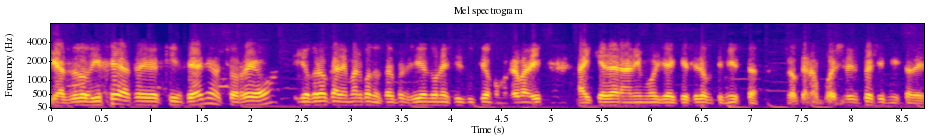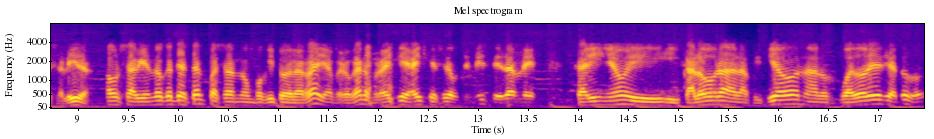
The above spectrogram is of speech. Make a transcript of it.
Ya te lo dije hace 15 años, chorreo. Yo creo que además cuando estás presidiendo una institución como Real Madrid hay que dar ánimos y hay que ser optimista. Lo que no puedes ser pesimista de salida. Aún sabiendo que te estás pasando un poquito de la raya, pero claro, pero hay que, hay que ser optimista y darle cariño y calor a la afición, a los jugadores y a todos.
